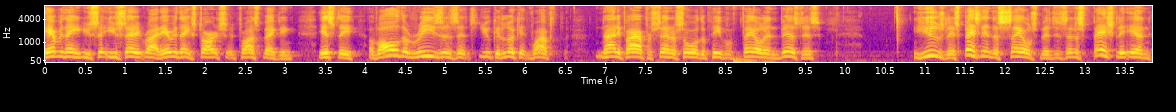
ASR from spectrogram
Everything you said, you said it right. Everything starts at prospecting. It's the of all the reasons that you can look at why 95% or so of the people fail in business, usually, especially in the sales business, and especially in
